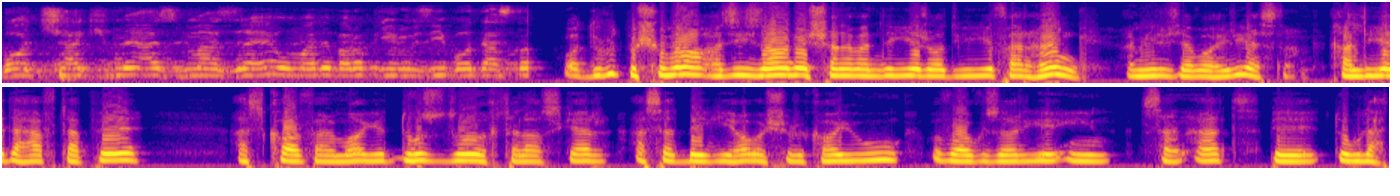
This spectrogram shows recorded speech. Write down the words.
با چکمه از مزرعه اومده برای پیروزی با دست با درود به شما عزیزان شنونده رادیویی فرهنگ. امیر جواهری هستم. خلیت هفت تپه از کارفرمای دزد و اختلاسگر اسد بیگی ها و شرکای او و واگذاری این صنعت به دولت.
